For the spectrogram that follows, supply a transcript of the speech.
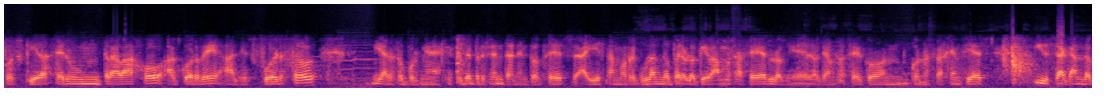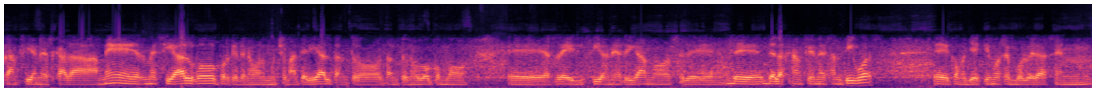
pues quiero hacer un trabajo acorde al esfuerzo y a las oportunidades que se te presentan. Entonces ahí estamos reculando, pero lo que vamos a hacer, lo que, lo que vamos a hacer con, con nuestra agencia es ir sacando canciones cada mes, mes y algo, porque tenemos mucho material, tanto, tanto nuevo como eh, reediciones, digamos, de, de, las canciones antiguas, eh, como ya hicimos en Volverás en,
